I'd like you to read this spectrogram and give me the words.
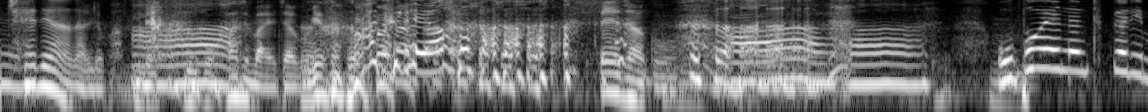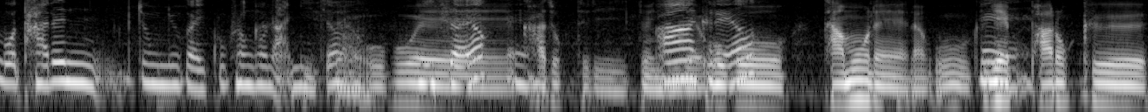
예. 최대한 하려고 합니다. 아. 그래서 하지 말자고 계속 아, 그래요? 빼자고. 아, 아. 음. 오보에는 특별히 뭐 다른 종류가 있고 그런 건 아니죠. 있어요. 오보에 있어요? 네. 가족들이 또 아, 있는데 아, 오보 다모레라고 그게 네. 바로 그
